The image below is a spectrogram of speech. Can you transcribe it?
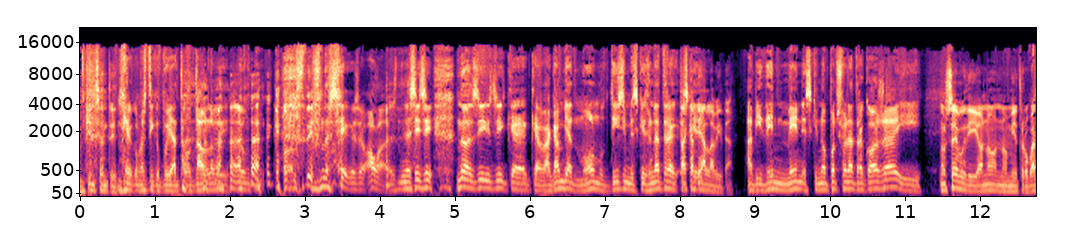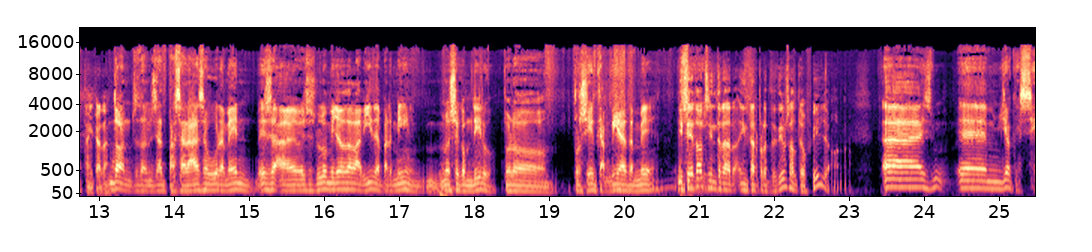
En quin sentit? Mira com estic apujat a la taula. Vull dir, com, Què vols dir? No sé, que, hola, sí, sí, no, sí, sí, que, que m'ha canviat molt, moltíssim, és que és una altra... T'ha és que- canviat la vida. Evidentment, és que no pots fer una altra cosa i... No sé, vull dir, jo no, no m'hi he trobat encara. Doncs, doncs ja et passarà segurament. És, eh, és el millor de la vida per mi, no sé com dir-ho, però, però sí, et canvia també. I té dots inter interpretatius el teu fill, o no? Uh, és, eh, jo què sé,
